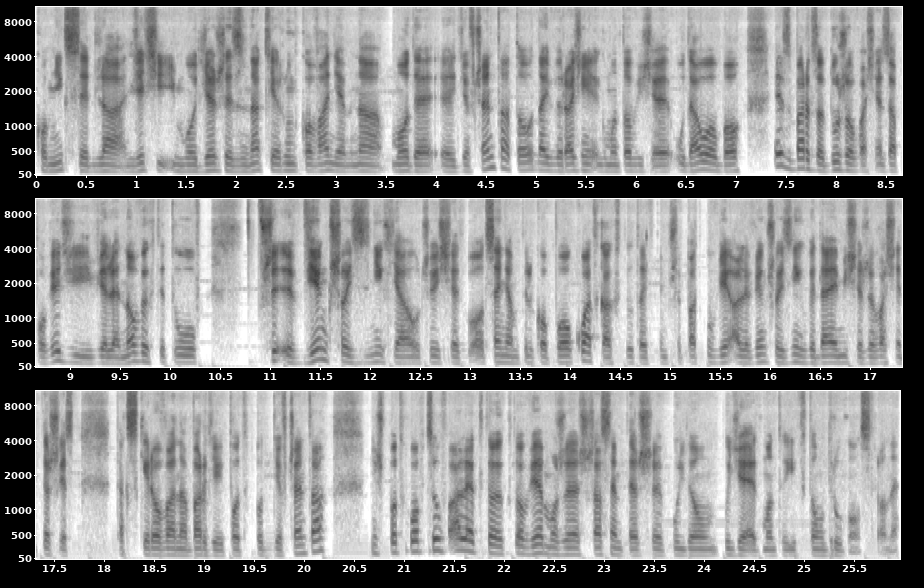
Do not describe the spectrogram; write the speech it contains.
komiksy dla dzieci i młodzieży z nakierunkowaniem na młode dziewczęta, to najwyraźniej Egmontowi się udało, bo jest bardzo dużo właśnie zapowiedzi i wiele nowych tytułów większość z nich, ja oczywiście oceniam tylko po okładkach tutaj w tym przypadku, wie, ale większość z nich wydaje mi się, że właśnie też jest tak skierowana bardziej pod, pod dziewczęta niż pod chłopców, ale kto, kto wie, może z czasem też pójdą, pójdzie Egmont i w tą drugą stronę.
